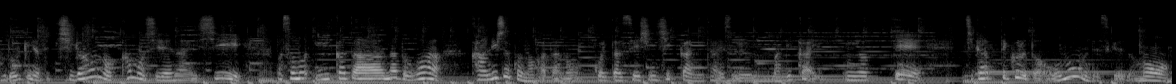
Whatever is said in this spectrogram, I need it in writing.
都道府県によって違うのかもしれないしその言い方などは管理職の方のこういった精神疾患に対する、ま理解によって違ってくるとは思うんですけれども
